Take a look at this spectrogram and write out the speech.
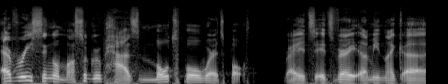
every single muscle group has multiple where it's both, right? It's it's very. I mean, like uh,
